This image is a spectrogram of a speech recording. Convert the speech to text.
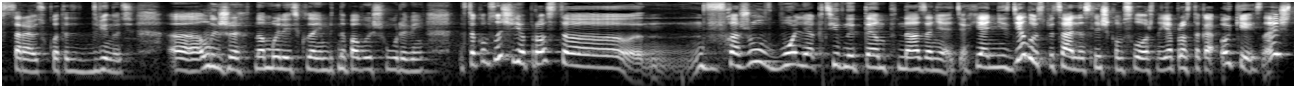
стараюсь куда-то двинуть э, лыжи, намылить куда-нибудь на повыше уровень. В таком случае я просто вхожу в более активный темп на занятиях. Я не сделаю специально слишком сложно, я просто такая, окей, значит,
